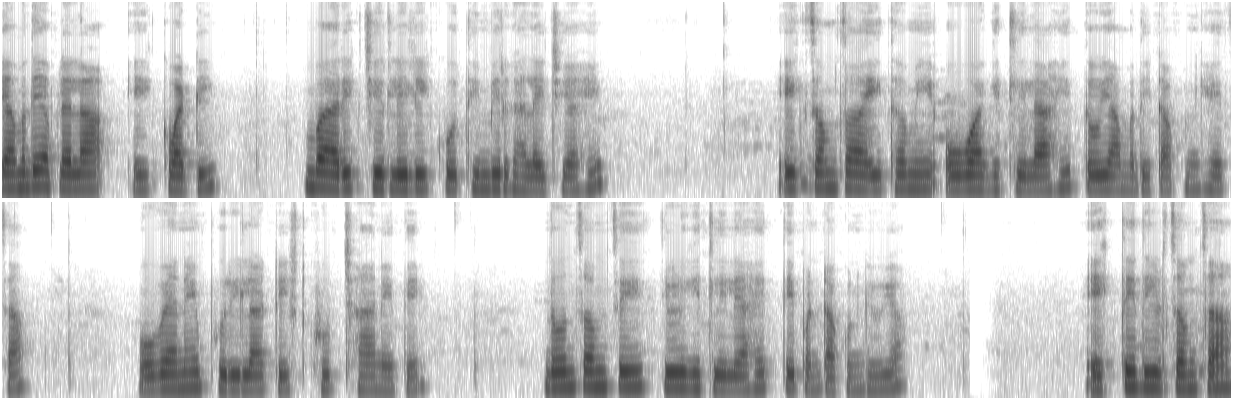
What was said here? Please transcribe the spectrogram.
यामध्ये आपल्याला एक वाटी बारीक चिरलेली कोथिंबीर घालायची आहे. एक चमचा इथं मी ओवा घेतलेला आहे तो यामध्ये टाकून घ्यायचा. ओव्याने पुरीला टेस्ट खूप छान येते. दोन चमचे तीळ घेतलेले आहेत ते पण टाकून घेऊया. एक ते दीड चमचा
